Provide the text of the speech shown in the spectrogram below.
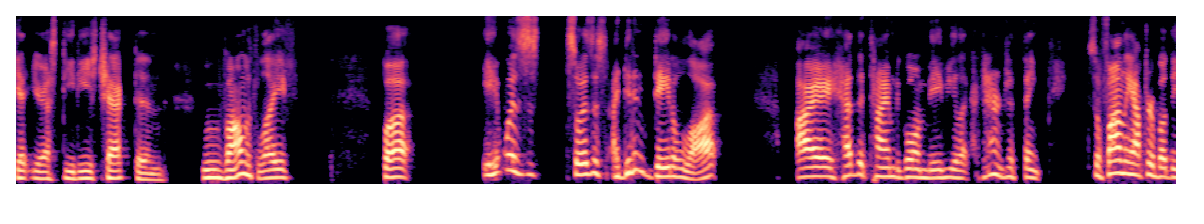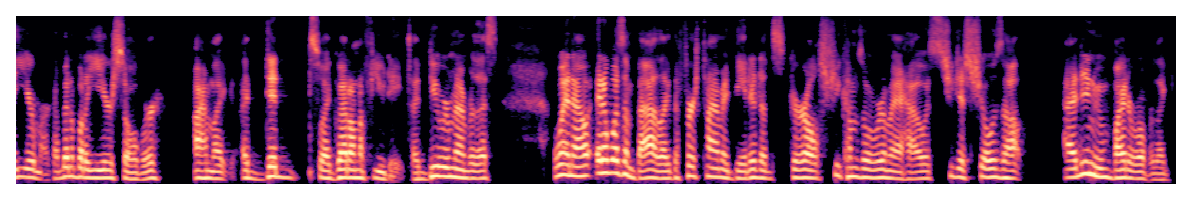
get your STDs checked and move on with life. But it was so as this, I didn't date a lot. I had the time to go and maybe like I of to think. So finally, after about the year mark, I've been about a year sober. I'm like, I did so I got on a few dates. I do remember this. I went out and it wasn't bad. Like the first time I dated this girl, she comes over to my house. She just shows up. I didn't even invite her over. Like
